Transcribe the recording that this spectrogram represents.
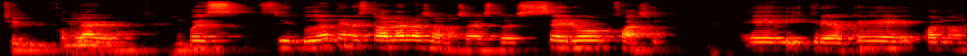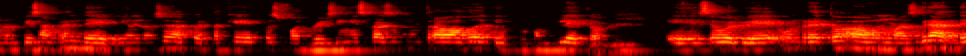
Sí, ¿cómo? Claro, pues sin duda tienes toda la razón, o sea, esto es cero fácil. Eh, y creo que cuando uno empieza a aprender y uno se da cuenta que pues fundraising es casi que un trabajo de tiempo completo, eh, se vuelve un reto aún más grande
